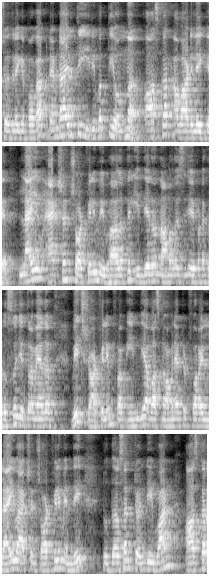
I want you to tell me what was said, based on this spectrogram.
ചോദ്യത്തിലേക്ക് പോകാം. രണ്ടായിരത്തി ഇരുപത്തി ഒന്ന് ഓസ്കർ അവാർഡിലേക്ക് ലൈവ് ആക്ഷൻ ഷോർട്ട് ഫിലിം വിഭാഗത്തിൽ ഇന്ത്യയിൽ നിന്ന് നാമനിർദ്ദേശം ചെയ്യപ്പെട്ട ഹ്രസ്വ ചിത്രമേത് which short film from India was nominated for a live action short film in the two thousand twenty one Oscar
